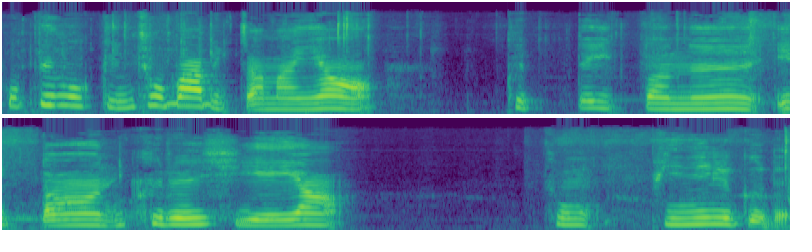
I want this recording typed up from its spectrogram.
쿠킨 초밥 있잖아요. 그때 있던 있던 그릇이에요. 종, 비닐 그릇.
